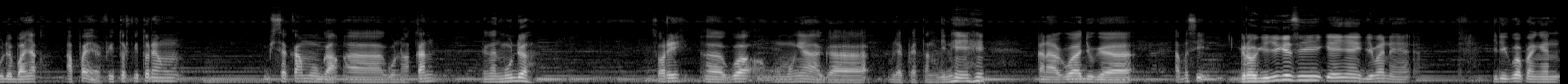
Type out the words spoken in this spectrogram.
udah banyak apa ya fitur-fitur yang bisa kamu uh, gunakan dengan mudah. Sorry uh, eh, gue ngomongnya agak belepetan gini. Karena gue juga apa sih grogi juga sih kayaknya gimana ya. Jadi gue pengen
